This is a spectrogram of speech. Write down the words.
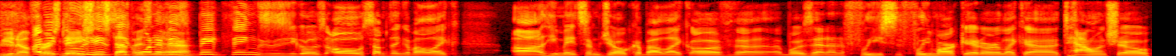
you know First I mean, dude, Nation his stuff like is one of his big things is he goes, "Oh, something about like." Uh, he made some joke about like, oh, if the what was that at a flea flea market or like a talent show?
